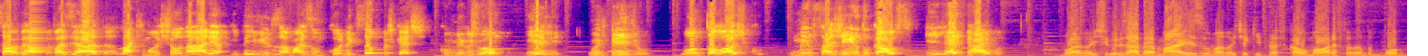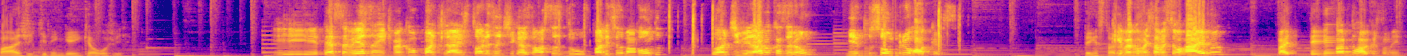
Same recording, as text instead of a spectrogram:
Salve rapaziada, Lackman Show na área e bem-vindos a mais um Conexão Podcast. Comigo, João, e ele, o incrível, o ontológico, o mensageiro do caos, Guilherme Raiman. Boa noite, gurizada. Mais uma noite aqui pra ficar uma hora falando bobagem que ninguém quer ouvir. E dessa vez a gente vai compartilhar histórias antigas nossas do falecido Macondo, do admirável Casarão e do sombrio Rockers. Tem história Quem vai começar vai Rockers? ser o Raiman, vai ter história do Rockers também.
